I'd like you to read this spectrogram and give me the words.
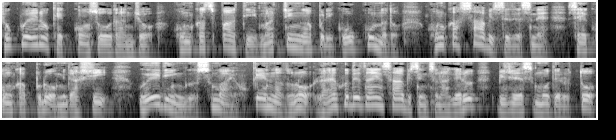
直営の結婚相談所、婚活パーティー、マッチングアプリ、合コンなど、婚活サービスでですね、成婚カップルを生み出し、ウェディング、住まい、保険などのライフデザインサービスにつなげるビジネスモデルと、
